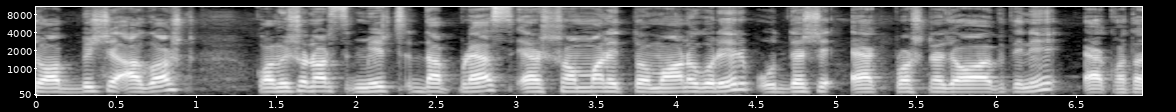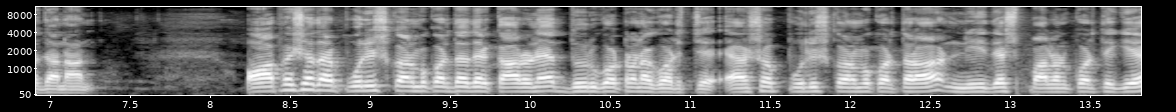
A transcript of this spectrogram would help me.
চব্বিশে August, commissioner meets the press এর সম্মানিত মহানগরীর উদ্দেশ্যে এক প্রশ্নের জবাবে তিনি একথা জানান। অপেশাদার পুলিশ কর্মকর্তাদের কারণে দুর্ঘটনা ঘটছে। এসব পুলিশ কর্মকর্তারা নির্দেশ পালন করতে গিয়ে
